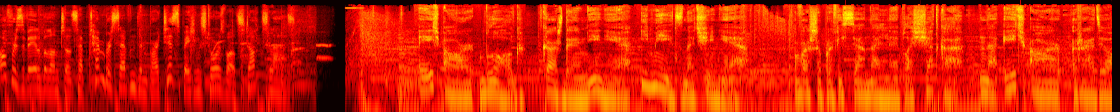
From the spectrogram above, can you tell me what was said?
Offers available until September 7th in participating stores while stocks last. HR Blog. Каждое мнение имеет значение. Ваша профессиональная площадка на HR Radio.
